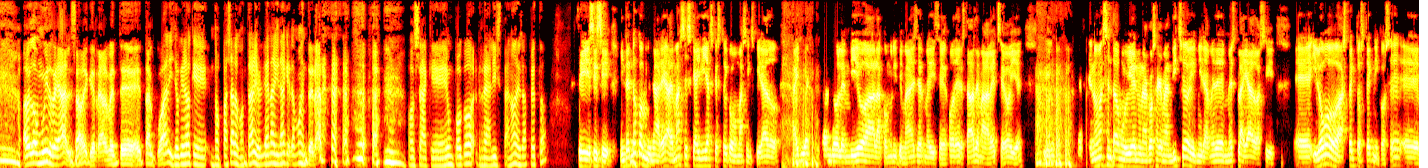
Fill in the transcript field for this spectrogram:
algo muy real, ¿sabes? Que realmente es tal cual. Y yo creo que nos pasa lo contrario. El día de Navidad queremos entrenar. o sea que es un poco realista, ¿no? De ese aspecto. Sí, sí, sí. Intento combinar, ¿eh? Además es que hay días que estoy como más inspirado. Hay días que cuando le envío a la community manager me dice, joder, estabas de mala leche hoy, ¿eh? Y, no me ha sentado muy bien una cosa que me han dicho y mira, me, me he explayado así. Eh, y luego aspectos técnicos. ¿eh? Eh,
